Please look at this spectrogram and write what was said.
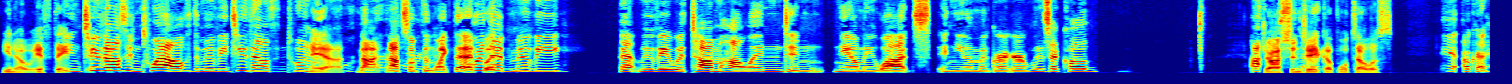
you know, if they in if they- 2012, the movie 2012. yeah, not not Or- something like that, Or but that movie, that movie with Tom Holland and Naomi Watts and Ewan McGregor. What is that called? Ah, Josh and. Jacob will tell us. Yeah. Okay.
